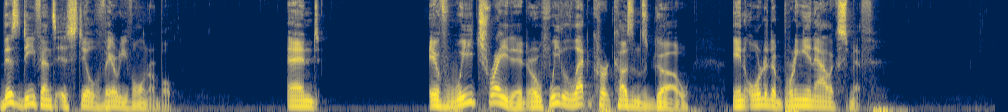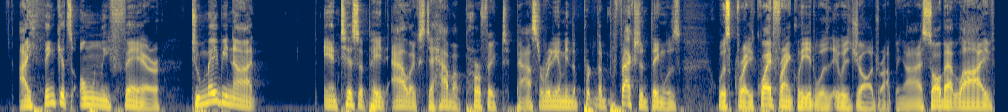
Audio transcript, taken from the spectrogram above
This defense is still very vulnerable. And if we traded or if we let Kirk Cousins go in order to bring in Alex Smith, I think it's only fair to maybe not anticipate Alex to have a perfect passer rating. I mean, the the perfection thing was was great. Quite frankly, it was it was jaw dropping. I saw that live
